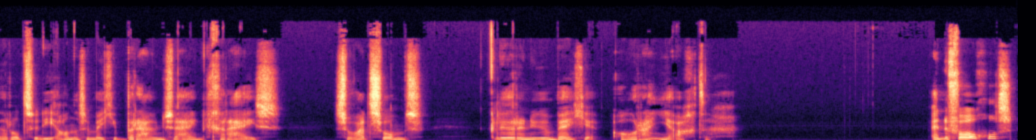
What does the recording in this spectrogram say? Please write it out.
De rotsen die anders een beetje bruin zijn, grijs, zwart soms, kleuren nu een beetje oranjeachtig. En de vogels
